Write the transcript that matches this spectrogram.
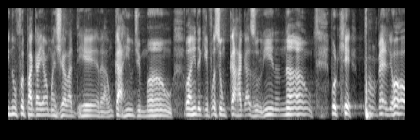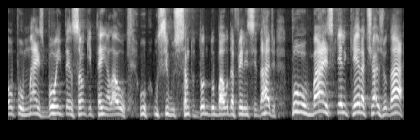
e não foi para ganhar uma geladeira, um carrinho de mão, ou ainda que fosse um carro a gasolina, não, porque por melhor ou por mais boa intenção que tenha lá o, o, o Silvio Santo, dono do baú da felicidade, por mais que ele queira te ajudar,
